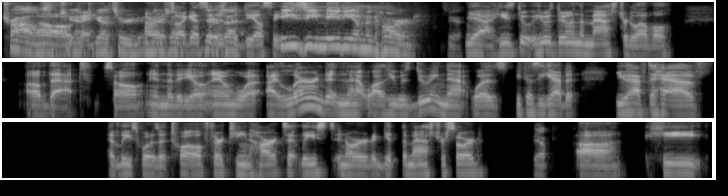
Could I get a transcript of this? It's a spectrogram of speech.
trials Oh, that you have okay. to go through. And All right, so a- I guess it there's is a the DLC. easy, medium, and hard. Yeah, yeah, he's do he was doing the master level of that. So in the video, and what I learned in that while he was doing that was because he had to, you have to have at least what is it, 12, 13 hearts at least in order to get the master sword. Yep. Uh, he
